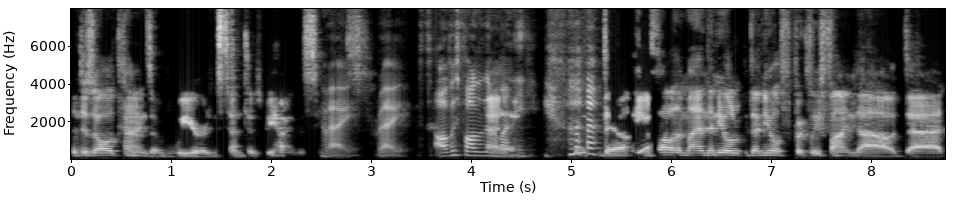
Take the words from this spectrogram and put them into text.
that there's all kinds of weird incentives behind the scenes. Right, right. Always follow the money. yeah, follow the money, and then you'll then you'll quickly find out that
